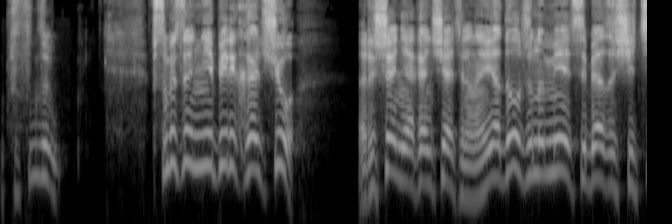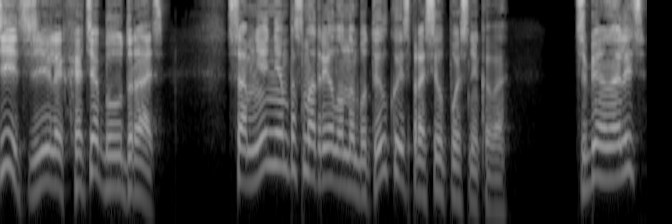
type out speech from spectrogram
В смысле, не перехочу. Решение окончательное. Я должен уметь себя защитить или хотя бы удрать». Сомнением посмотрел он на бутылку и спросил Постникова. «Тебе налить?»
